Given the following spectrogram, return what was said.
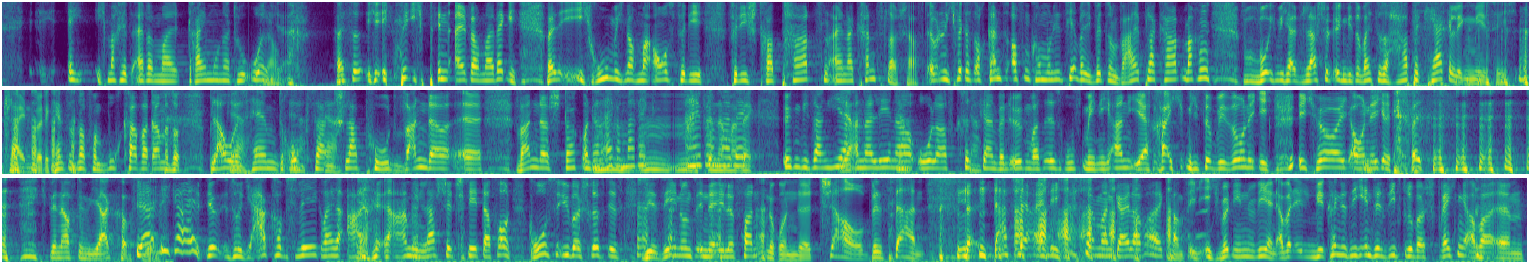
ey, ich mache jetzt einfach mal drei Monate Urlaub. Ja. Weißt du, ich, ich, bin- einfach mal weg. Ich, weißt du, ich ruhe mich noch mal aus für die, für die Strapazen einer Kanzlerschaft. Und ich würde das auch ganz offen kommunizieren, weil ich würde so ein Wahlplakat machen, wo, wo ich mich als Laschet irgendwie so, weißt du, so Harpe Kerkeling-mäßig kleiden würde. Kennst du das noch vom Buchcover damals? So blaues Ja. Hemd, Ja, Rucksack, ja. Schlapphut, Wander, äh, Wanderstock und dann einfach mal weg. einfach bin mal dann mal weg. weg. Irgendwie sagen, hier, Ja. Annalena, Ja. Olaf, Christian, wenn irgendwas ist, ruft mich nicht an, ihr erreicht mich sowieso nicht, ich, ich höre euch auch nicht. Ich bin auf dem Jakobsweg. ja, wie geil. So Jakobsweg, weil Ar- Armin Laschet steht davor. Und große Überschrift ist, wir sehen uns in der Elefantenrunde. Ciao, bis dann. Da- Das wäre eigentlich, das wäre mal ein geiler Wahlkampf. Ich, ich würde ihn wählen. Aber äh, wir können jetzt nicht intensiv drüber sprechen, aber ähm,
